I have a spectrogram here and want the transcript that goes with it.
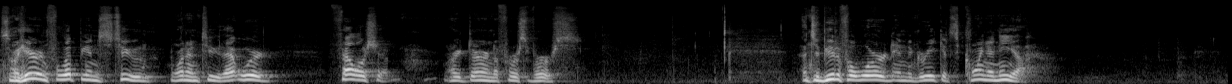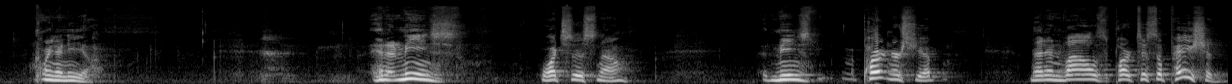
So, here in Philippians 2 1 and 2, that word fellowship right there in the first verse. It's a beautiful word in the Greek. It's koinonia. Koinonia. And it means, watch this now, it means partnership that involves participation,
